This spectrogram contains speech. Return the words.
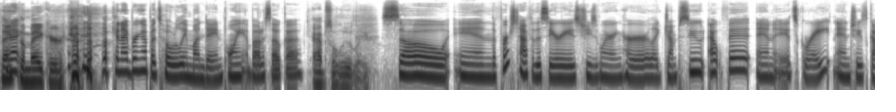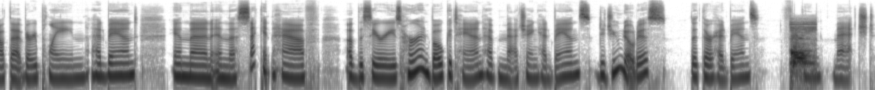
Thank I- the maker. Can I bring up a totally mundane point about Ahsoka? Absolutely. So in the first half of the series, she's wearing her like jumpsuit outfit, and it's great. And she's got that very plain headband. And then in the second half of the series, her and Bo Katan have matching headbands. Did you notice that their headbands fucking matched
